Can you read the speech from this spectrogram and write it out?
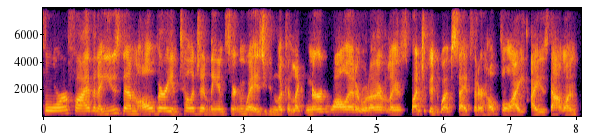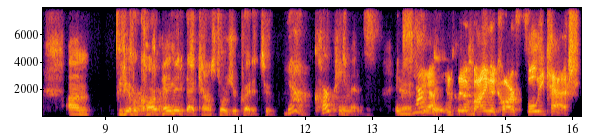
four or five and I use them all very intelligently in certain ways. You can look at like Nerd Wallet or whatever. Like there's a bunch of good websites that are helpful. I, I use that one. Um, if you have a car payment, that counts towards your credit too. Yeah, car payments. Exactly. Yeah. Instead of buying a car fully cash,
